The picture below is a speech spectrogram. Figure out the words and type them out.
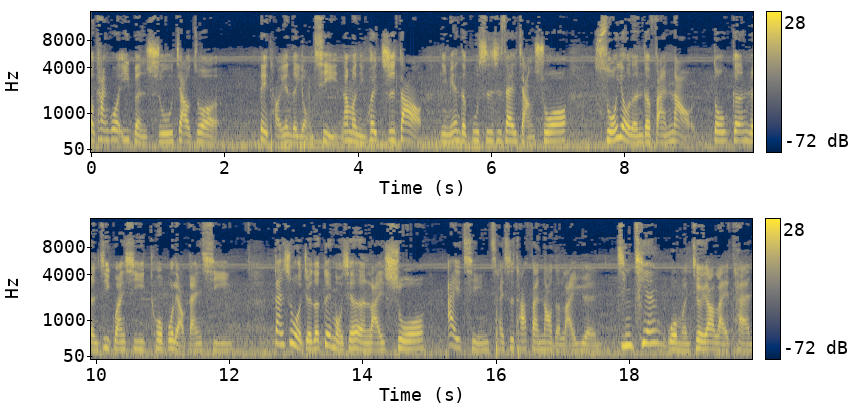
有看过一本书叫做《被讨厌的勇气》，那么你会知道里面的故事是在讲说，所有人的烦恼都跟人际关系脱不了干系，但是我觉得对某些人来说，爱情才是他烦恼的来源。今天我们就要来谈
